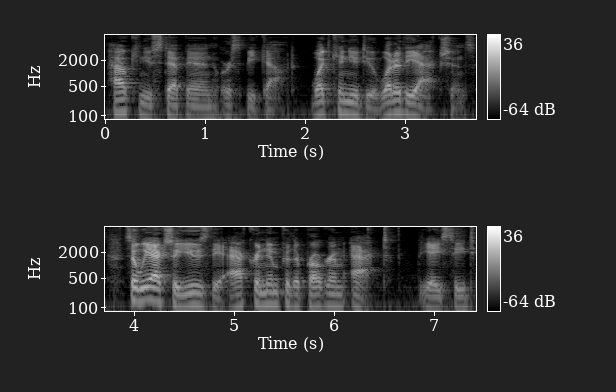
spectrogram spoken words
how can you step in or speak out? What can you do? What are the actions? So we actually use the acronym for the program ACT, the ACT.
